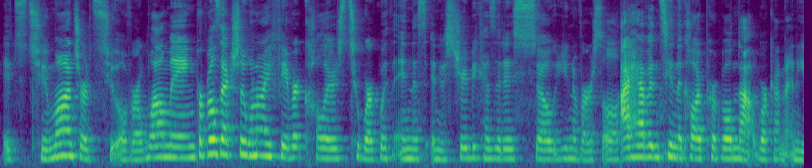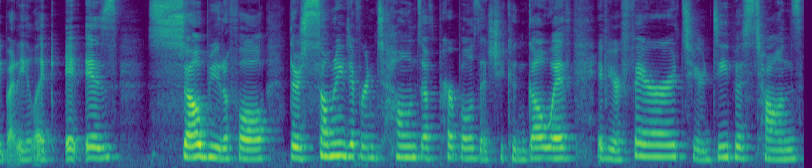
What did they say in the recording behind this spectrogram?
it's too much or it's too overwhelming. Purple is actually one of my favorite colors to work with in this industry because it is so universal. I haven't seen the color purple not work on anybody. Like it is so beautiful. There's so many different tones of purples that you can go with. If you're fairer to your deepest tones,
